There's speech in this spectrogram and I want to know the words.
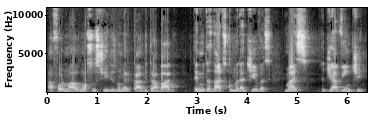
a formar os nossos filhos no mercado de trabalho. Tem muitas datas comemorativas, mas dia 20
